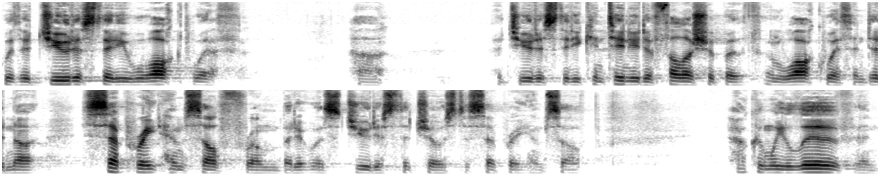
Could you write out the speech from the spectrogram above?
with a Judas that he walked with uh, a Judas that he continued to fellowship with and walk with and did not separate himself from, but it was Judas that chose to separate himself. How can we live and,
